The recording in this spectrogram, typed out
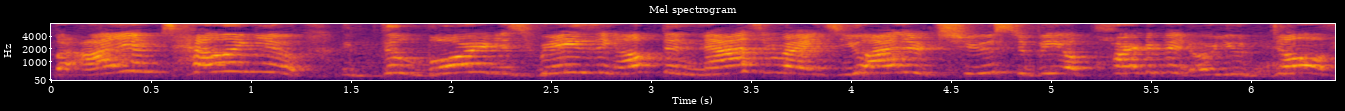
But I am telling you, the Lord is raising up the Nazarites. You either choose to be a part of it or you don't.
